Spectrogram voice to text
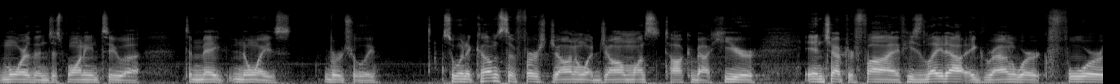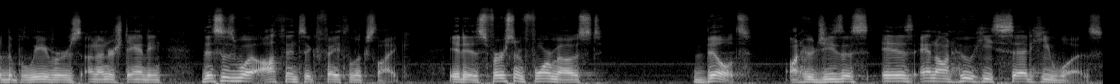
more than just wanting to, uh, to make noise virtually. So when it comes to 1 John and what John wants to talk about here, in chapter 5, he's laid out a groundwork for the believers, an understanding this is what authentic faith looks like. It is first and foremost built on who Jesus is and on who he said he was.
